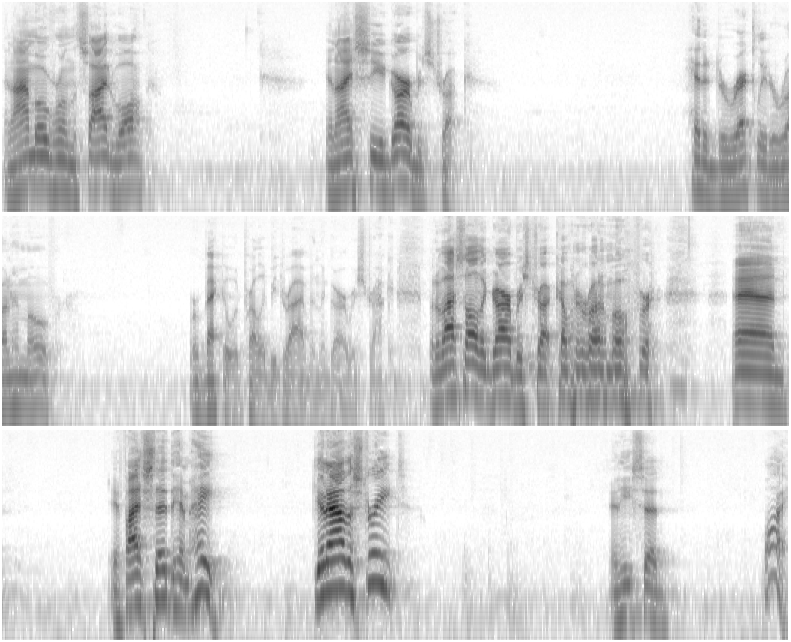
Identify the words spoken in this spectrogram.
and I'm over on the sidewalk, and I see a garbage truck headed directly to run him over. Rebecca would probably be driving the garbage truck. But if I saw the garbage truck coming to run him over, and if I said to him, hey, get out of the street, and he said, why?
